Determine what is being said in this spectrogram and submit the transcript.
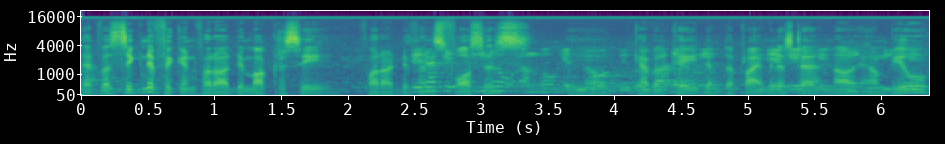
that was significant for our democracy, for our defense forces, the cavalcade of the Prime Minister now on view.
